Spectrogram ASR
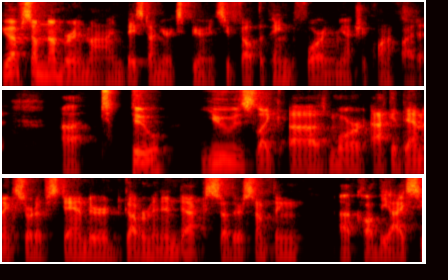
you have some number in mind based on your experience. You felt the pain before and you actually quantified it. Uh, two use like a more academic sort of standard government index. So there's something uh, called the ice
